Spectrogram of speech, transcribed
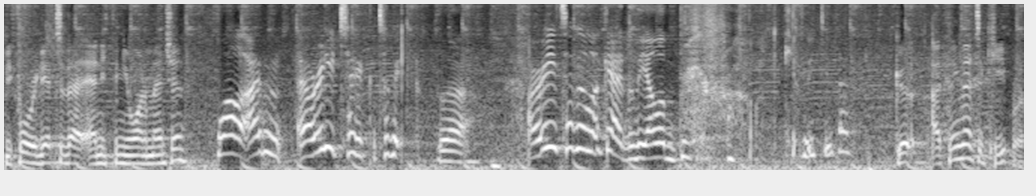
before we get to that, anything you want to mention? Well, I'm, I already took, took it. I already took a look at the yellow brick road. Can we do that? Good. I think that's a keeper.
